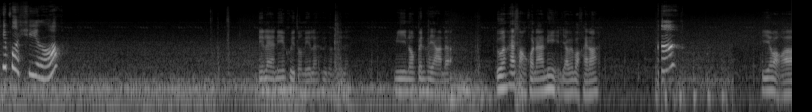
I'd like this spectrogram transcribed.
พี่ปวดฉี่เหรอ นี่แหละนี่คุยตรงนี้เลยคุยตรงนี้เลย มีนกเป็นพยานด้วยดูกันแค่สองคนนะนี่อย่าไปบอกใครเนาะพี่จะบอกว่า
